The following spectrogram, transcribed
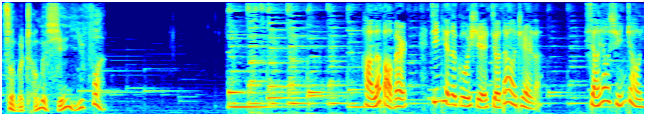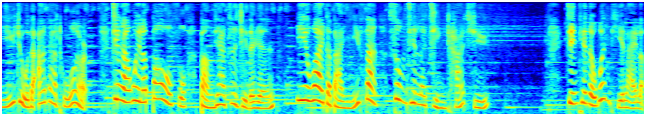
怎么成了嫌疑犯？好了，宝贝儿，今天的故事就到这儿了。想要寻找遗嘱的阿纳图尔，竟然为了报复绑架自己的人，意外的把疑犯送进了警察局。今天的问题来了：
